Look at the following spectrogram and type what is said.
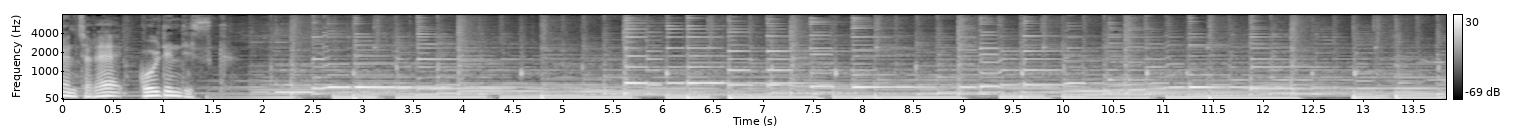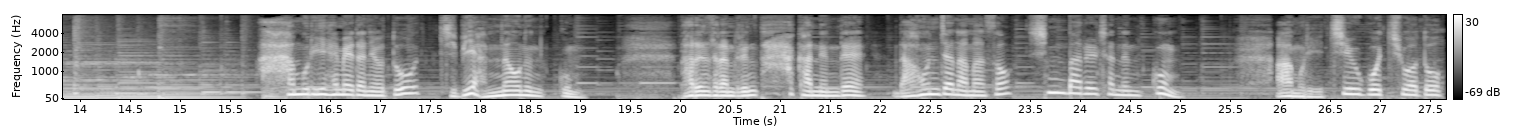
김현철의 골든 디스크. 아무리 헤매다녀도 집이 안 나오는 꿈. 다른 사람들은 다 갔는데 나 혼자 남아서 신발을 찾는 꿈. 아무리 치우고 치워도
